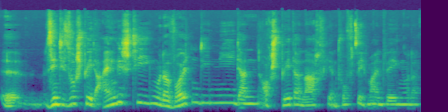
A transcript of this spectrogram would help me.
Äh, sind die so spät eingestiegen oder wollten die nie dann auch später nach 54 meinetwegen? Oder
